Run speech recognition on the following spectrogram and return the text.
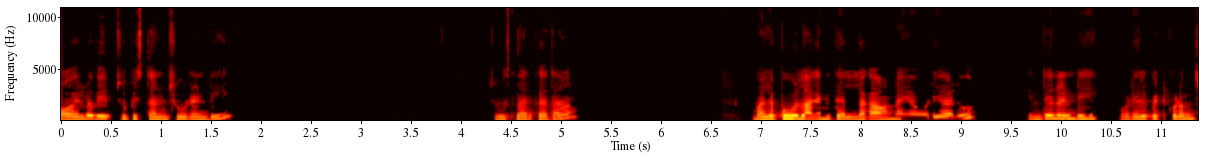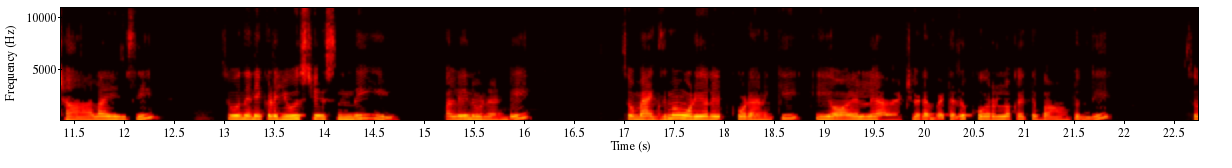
ఆయిల్లో వేపు చూపిస్తాను చూడండి. చూస్తున్నారు కదా? మల్లెపువ్వులాగా ఎంత తెల్లగా ఆ ఒడియాలు? ఇంతేనండి. వడియాలు పెట్టుకోవడం చాలా ఈజీ. సో నేను ఇక్కడ యూజ్ చేసింది పల్లి నూనె అండి. సో మ్యాక్సిమం ఒడియాలు వేపుకోవడానికి ఈ ఆయిల్ని అవాయిడ్ చేయడం బెటర్. కూరల్లోకి అయితే బాగుంటుంది. సో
